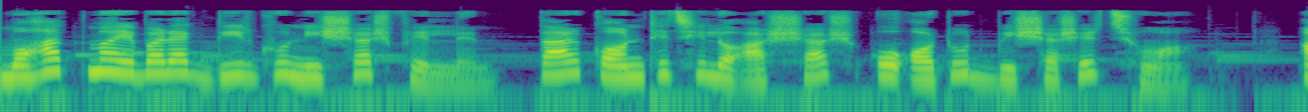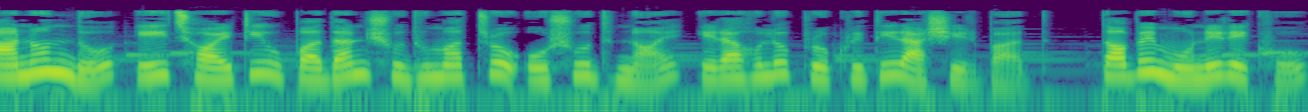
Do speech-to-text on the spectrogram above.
মহাত্মা এবার এক দীর্ঘ নিঃশ্বাস ফেললেন। তার কণ্ঠে ছিল আশ্বাস ও অটুট বিশ্বাসের ছোঁয়া। আনন্দ, এই ছয়টি উপাদান শুধুমাত্র ওষুধ নয়, এরা হল প্রকৃতির আশীর্বাদ। তবে মনে রেখো,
